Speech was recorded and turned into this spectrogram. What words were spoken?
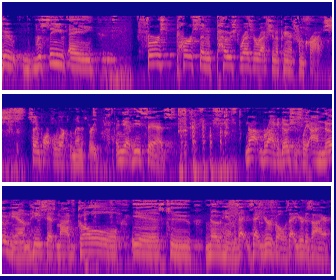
Who received a first person post resurrection appearance from Christ, setting apart for the work of the ministry. And yet he says, not braggadociously, I know him. He says, my goal is to know him. Is that, is that your goal? Is that your desire?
